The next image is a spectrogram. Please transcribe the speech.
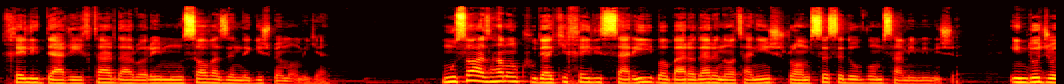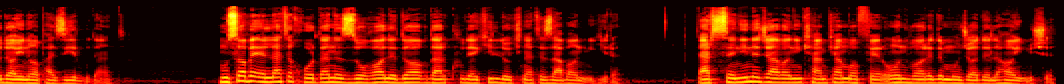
خیلی دقیقتر درباره موسا و زندگیش به ما میگن موسا از همان کودکی خیلی سریع با برادر ناتنیش رامسس دوم صمیمی میشه. این دو جدایی ناپذیر بودند. موسا به علت خوردن زغال داغ در کودکی لکنت زبان می‌گیره. در سنین جوانی کم کم با فرعون وارد مجادله هایی میشه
